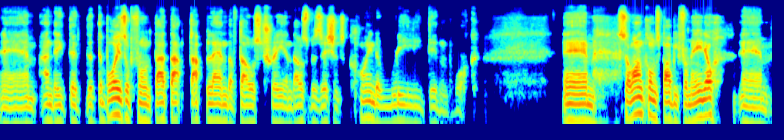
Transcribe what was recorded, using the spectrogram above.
Um, and they, the, the, the boys up front, that that that blend of those three and those positions kind of really didn't work. Um, so on comes Bobby Firmino. Um,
